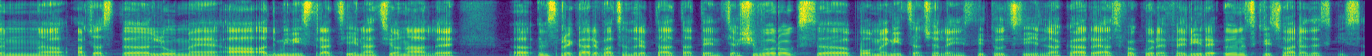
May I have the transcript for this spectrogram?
în uh, această lume a administrației naționale uh, înspre care v-ați îndreptat atenția? Și vă rog să pomeniți acele instituții la care ați făcut referire în scrisoarea deschisă.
